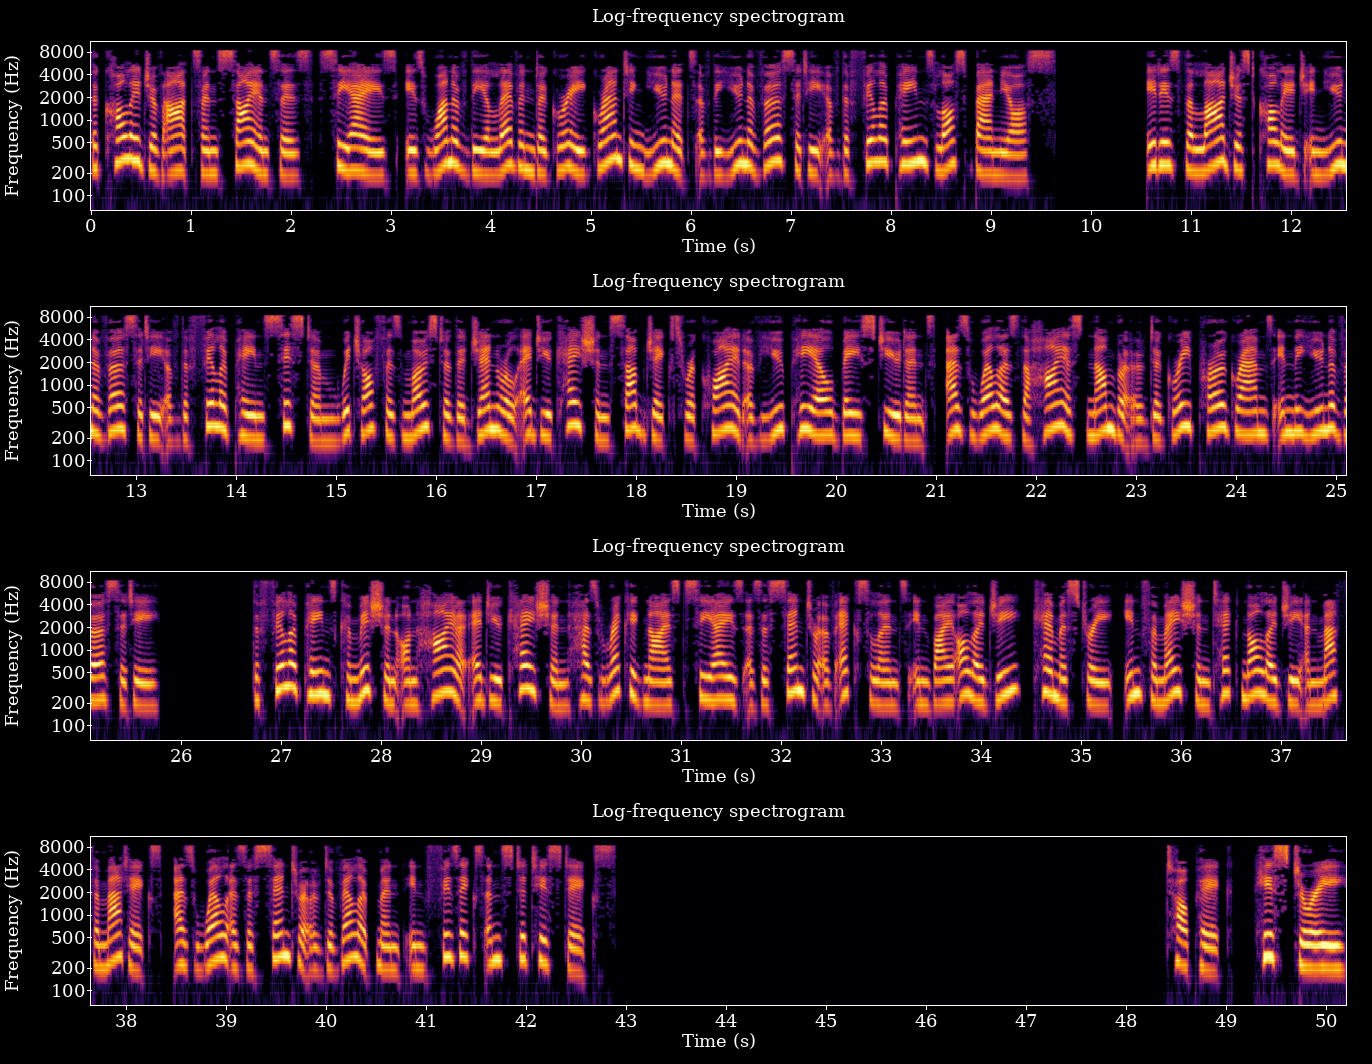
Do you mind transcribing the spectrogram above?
The College of Arts and Sciences is one of the 11 degree-granting units of the University of the Philippines Los Baños. It is the largest college in University of the Philippines system which offers most of the general education subjects required of UPLB students, as well as the highest number of degree programs in the university. The Philippines Commission on Higher Education has recognized CAS as a center of excellence in biology, chemistry, information technology and mathematics, as well as a center of development in physics and statistics. History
